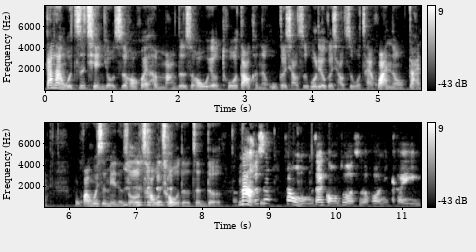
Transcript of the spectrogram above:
当然，我之前有时候会很忙的时候，我有拖到可能五个小时或六个小时我才换哦。干，我换卫生棉的时候超臭的，真的。那就是像我们在工作的时候，你可以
